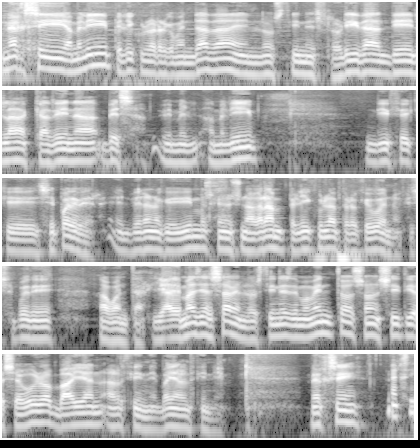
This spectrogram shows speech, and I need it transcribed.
Merci Amélie, película recomendada en los cines Florida de la cadena Besa. Amélie dice que se puede ver el verano que vivimos, que no es una gran película, pero que bueno, que se puede aguantar. Y además ya saben, los cines de momento son sitios seguros, vayan al cine, vayan al cine. Merci. Merci.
